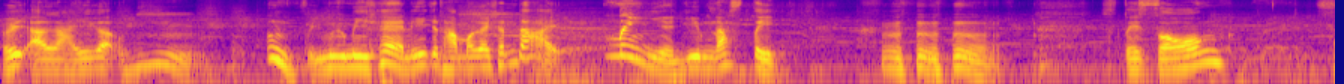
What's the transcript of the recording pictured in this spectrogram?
เฮ้ยอะไรก็อืมอืมฝีมือมีแค่นี้จะทำอะไรฉันได้นี่อะยิมนาสติกสเตจสองไฟ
